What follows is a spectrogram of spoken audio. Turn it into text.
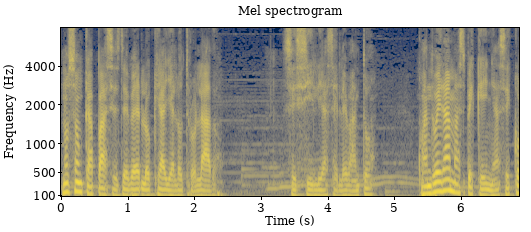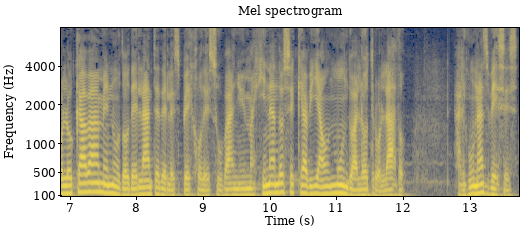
no son capaces de ver lo que hay al otro lado. Cecilia se levantó. Cuando era más pequeña se colocaba a menudo delante del espejo de su baño imaginándose que había un mundo al otro lado. Algunas veces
